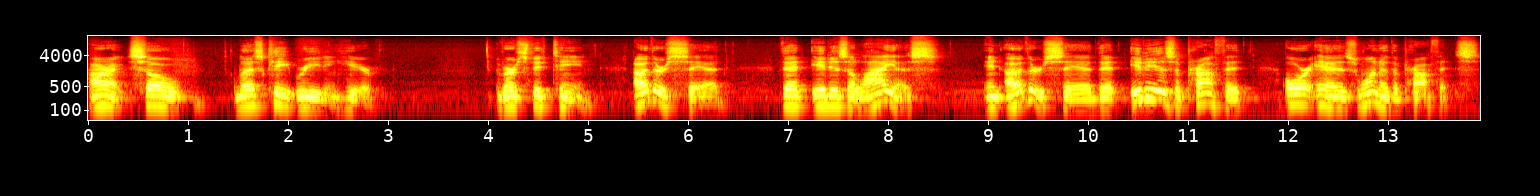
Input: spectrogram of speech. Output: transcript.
All right, so let's keep reading here. Verse 15. Others said that it is Elias, and others said that it is a prophet or as one of the prophets.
